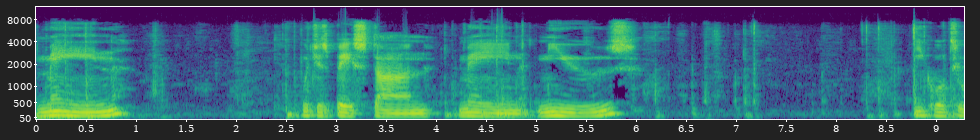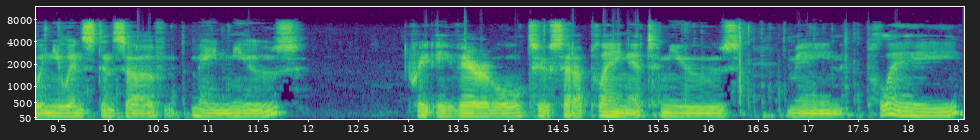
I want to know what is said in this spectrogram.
main, which is based on main muse equal to a new instance of main muse. Create a variable to set up playing it, muse main play.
